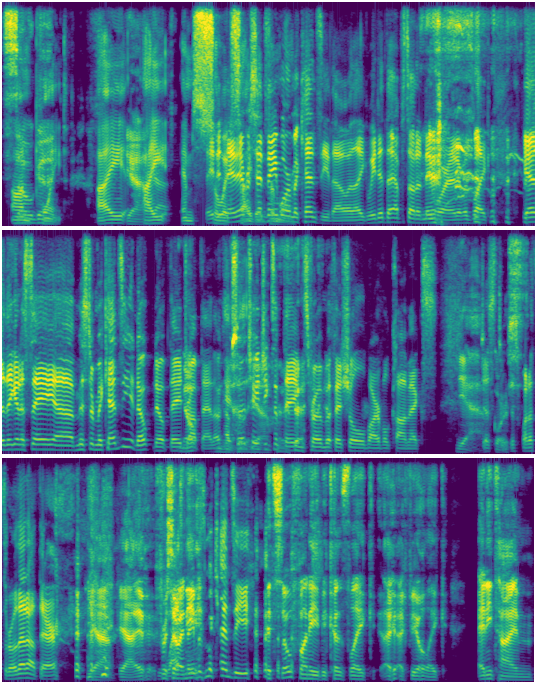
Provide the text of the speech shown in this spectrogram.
So good. point i Yeah. i Yeah. am They, so did, they never said for Namor more. McKenzie though. Like we did the episode of Namor, and it was like, yeah, are they gonna say uh, Mr. McKenzie? Nope, nope. They Nope. dropped that. Okay, so Absolutely, changing yeah. some things from official Marvel comics. yeah, Just, of course. just want to throw that out there. yeah, yeah. If, for last so name any, is McKenzie. it's so funny because like I, I feel like anytime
